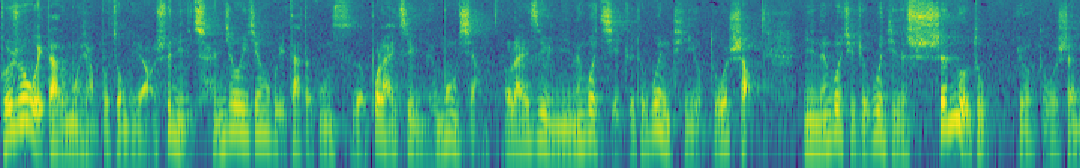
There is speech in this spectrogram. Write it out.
不是说伟大的梦想不重要，是你成就一间伟大的公司，不来自于你的梦想，而来自于你能够解决的问题有多少，你能够解决问题的深入度有多深。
